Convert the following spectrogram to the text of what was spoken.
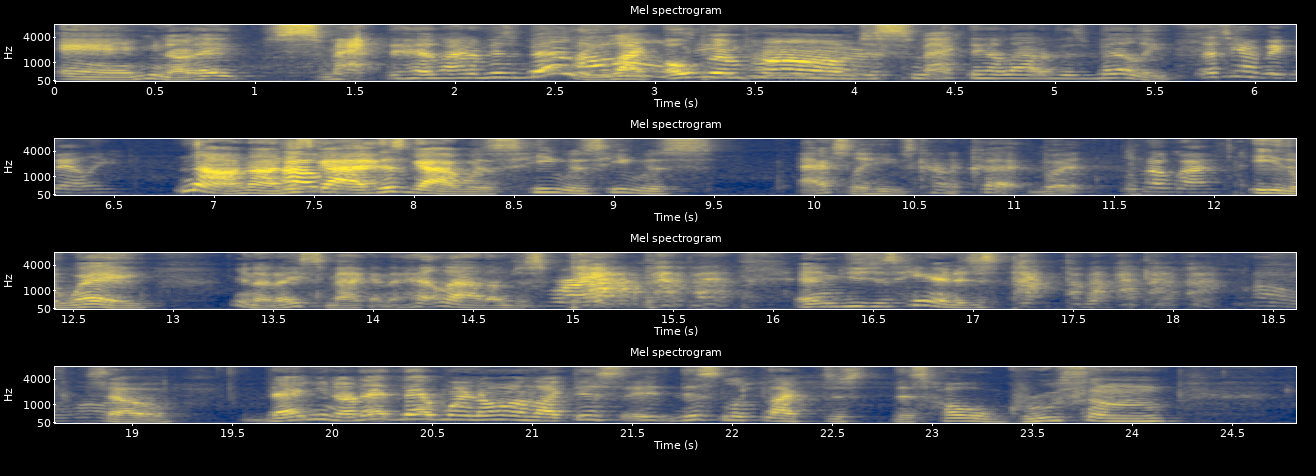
And you know they smack the hell out of his belly, Oh, like open palm, just smack the hell out of his belly. Does he have a big belly? No, no, this guy, Okay. this guy was he was he was actually he was kind of cut, but Okay. either way, you know they smacking the hell out of him, just Right. pop, pop, pop, and you just hearing it just pop, pop, pop, pop, pop, pop. Oh Lord. So that you know that that went on like this. It, this looked like just this whole gruesome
